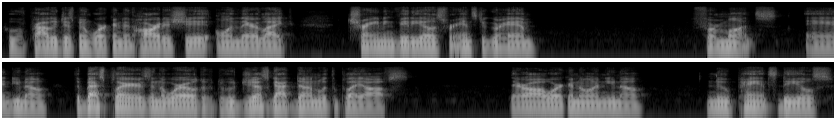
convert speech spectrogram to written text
who have probably just been working hard as shit on their like training videos for Instagram for months. And you know, the best players in the world who- who just got done with the playoffs. They're all working on, you know, new pants deals.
